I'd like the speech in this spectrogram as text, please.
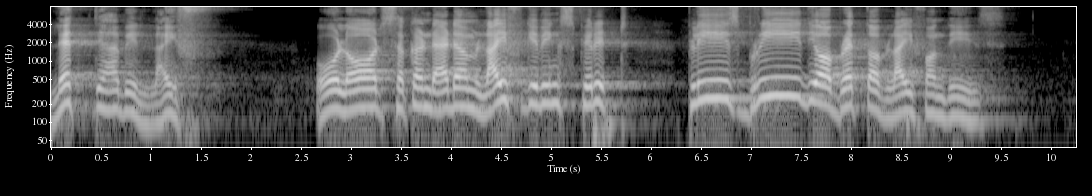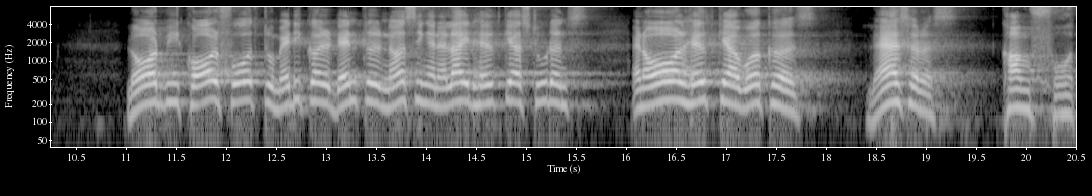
let there be life. O Lord, second Adam, life giving spirit, please breathe your breath of life on these. Lord, we call forth to medical, dental, nursing, and allied healthcare students and all healthcare workers, Lazarus, come forth.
